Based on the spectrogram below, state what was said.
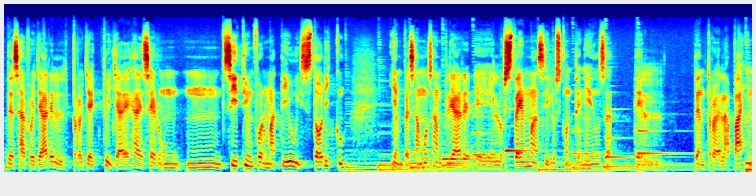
desarrollar el proyecto y ya deja de ser un, sitio informativo histórico y empezamos a ampliar eh, los temas y los contenidos del, dentro de la página.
